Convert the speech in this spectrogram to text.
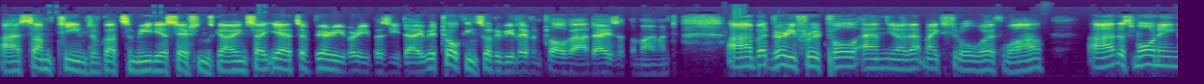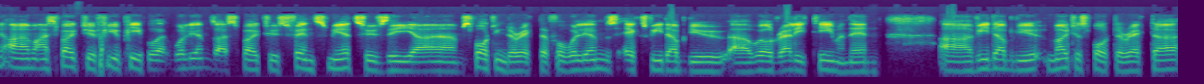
Uh, some teams have got some media sessions going. So, yeah, it's a very, very busy day. We're talking sort of 11, 12 hour days at the moment, uh, but very fruitful. And, you know, that makes it all worthwhile. Uh, this morning, um, I spoke to a few people at Williams. I spoke to Sven Smeets, who's the um, sporting director for Williams, ex VW uh, World Rally Team, and then uh, VW Motorsport Director.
